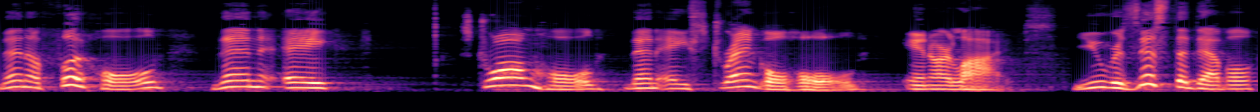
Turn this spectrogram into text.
then a foothold, then a stronghold, then a stranglehold in our lives. You resist the devil,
